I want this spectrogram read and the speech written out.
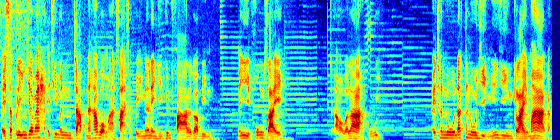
ไอ้สปริงใช่ไหมไอ้ที่มันจับนะครับผมอะสายสปริงนั่นเองยิงขึ้นฟ้าแล้วก็บิน นี่พุ่งใส่จะเอาเวลาอุ้ยไอ้ธนูนักธนูหญิงนี่ยิงไกลมากอะ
